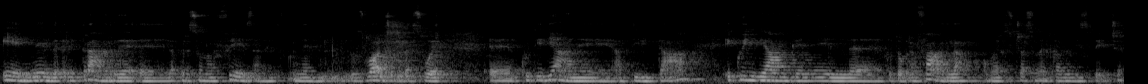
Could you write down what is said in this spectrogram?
e nel ritrarre eh, la persona offesa nel, nello svolgere le sue eh, quotidiane attività e quindi anche nel fotografarla, come era successo nel caso di specie.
